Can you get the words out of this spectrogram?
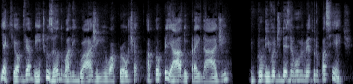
e aqui, obviamente, usando uma linguagem e um approach apropriado para a idade e para o nível de desenvolvimento do paciente.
